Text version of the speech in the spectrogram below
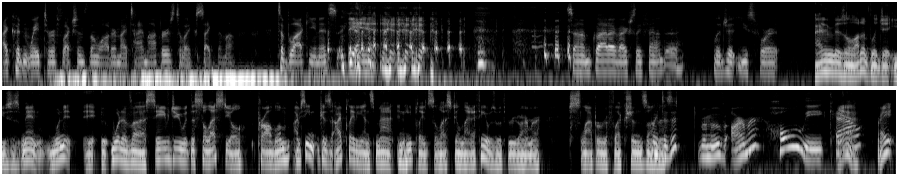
I couldn't wait to Reflections in the Water my Time Hoppers to like psych them up to block units. Yeah. So I'm glad I've actually found a legit use for it. I think there's a lot of legit uses. Man, wouldn't it, it would have uh, saved you with the Celestial problem. I've seen because I played against Matt and he played Celestial Knight. I think it was with Root Armor. Slapper reflections on Wait, it. does it remove armor? Holy cow! Yeah, right?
